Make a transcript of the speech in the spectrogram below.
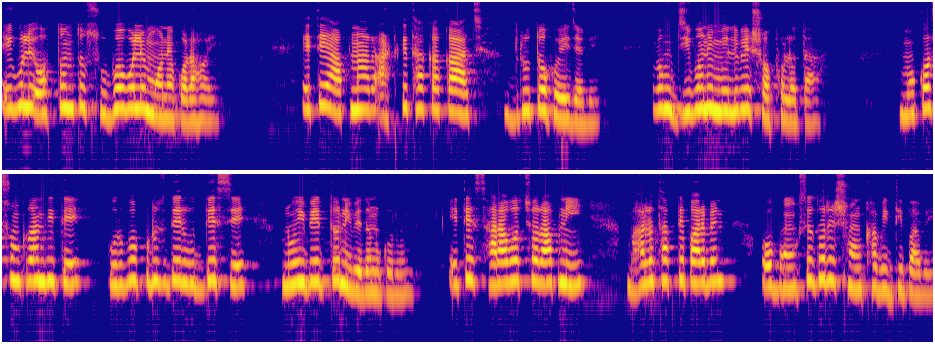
এগুলি অত্যন্ত শুভ বলে মনে করা হয়। এতে আপনার আটকে থাকা কাজ দ্রুত হয়ে যাবে এবং জীবনে মিলবে সফলতা। মকর সংক্রান্তিতে পূর্বপুরুষদের উদ্দেশ্যে নৈবেদ্য নিবেদন করুন। এতে সারা বছর আপনি ভালো থাকতে পারবেন ও বংশধরের সংখ্যা বৃদ্ধি পাবে।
